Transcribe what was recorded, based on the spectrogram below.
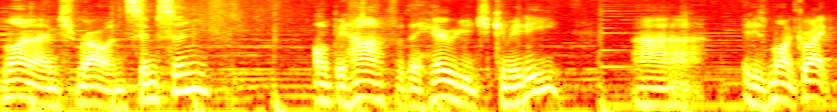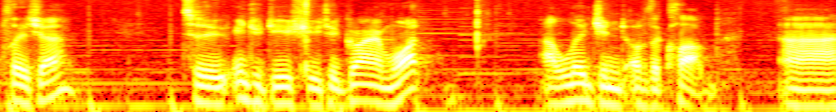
my name's Rowan Simpson. On behalf of the Heritage Committee, uh, it is my great pleasure to introduce you to Graeme Watt, a legend of the club. Uh,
